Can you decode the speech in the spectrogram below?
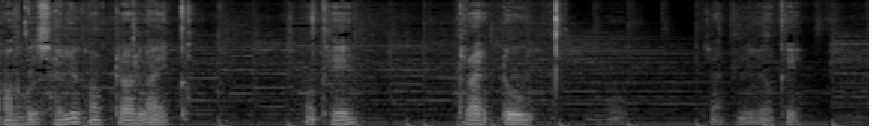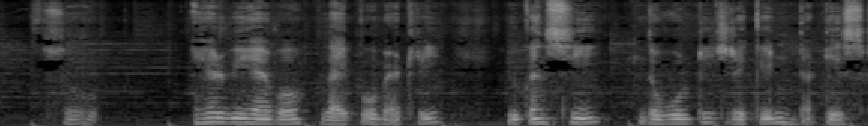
of this helicopter like okay try to exactly okay. So here we have a lipo battery. You can see the voltage reading that is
